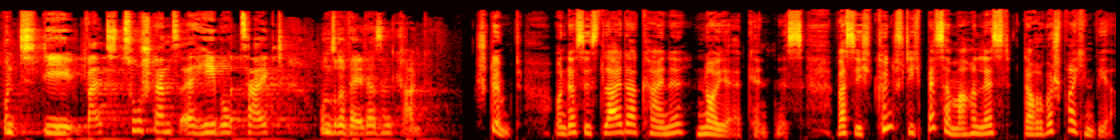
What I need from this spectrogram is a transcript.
Und die Waldzustandserhebung zeigt, unsere Wälder sind krank. Stimmt. Und das ist leider keine neue Erkenntnis. Was sich künftig besser machen lässt, darüber sprechen wir.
